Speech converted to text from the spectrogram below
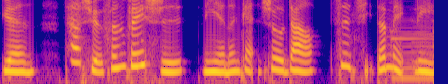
愿大雪纷飞时，你也能感受到自己的美丽。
